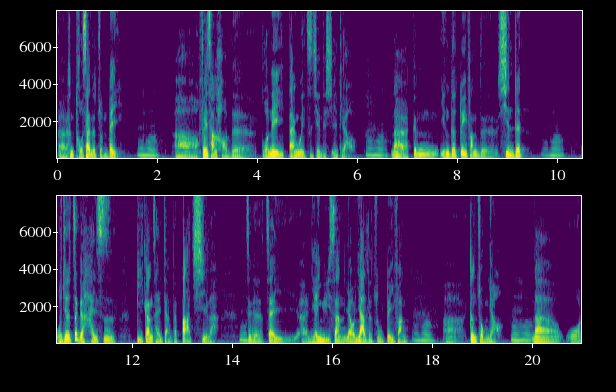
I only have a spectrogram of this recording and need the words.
呃很妥善的准备，嗯哼啊、非常好的国内单位之间的协调，嗯哼，那跟赢得对方的信任，嗯哼，我觉得这个还是比刚才讲的霸气啦，这个在呃言语上要压得住对方，嗯哼，啊、更重要，嗯哼，那我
